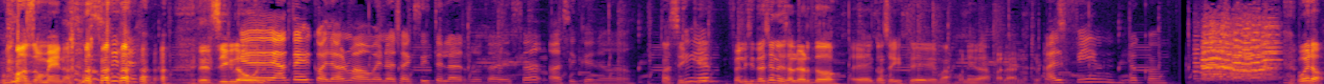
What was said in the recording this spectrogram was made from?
I, más o menos. del siglo I. desde antes de Colón más o menos ya existe la ruta esa, así que no. Así Qué que bien. felicitaciones, Alberto. Eh, conseguiste más monedas para nuestro Al país. fin, loco. Bueno,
